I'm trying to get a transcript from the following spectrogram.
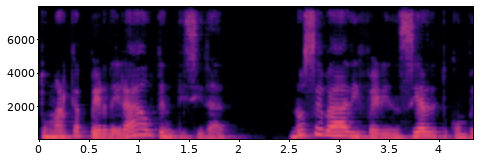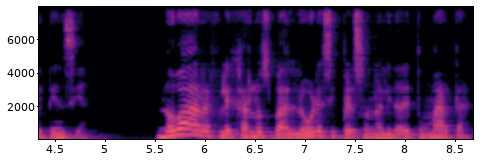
Tu marca perderá autenticidad, no se va a diferenciar de tu competencia, no va a reflejar los valores y personalidad de tu marca,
